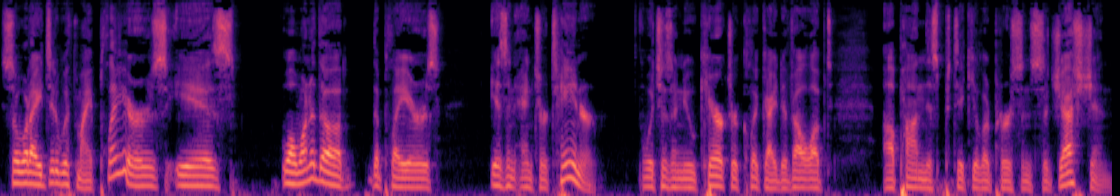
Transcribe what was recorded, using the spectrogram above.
So what I did with my players is, well, one of the the players is an entertainer, which is a new character clique I developed upon this particular person's suggestion.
